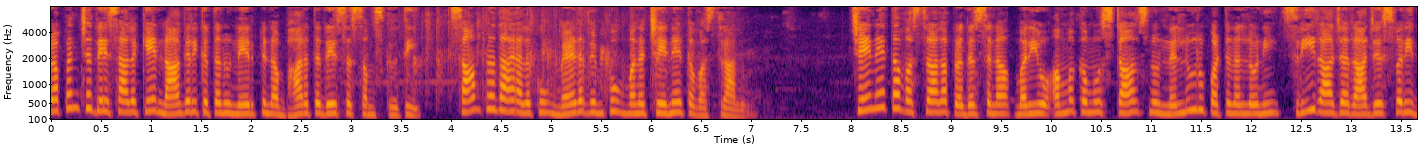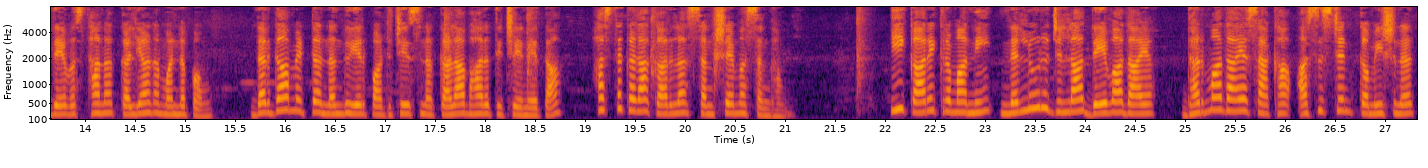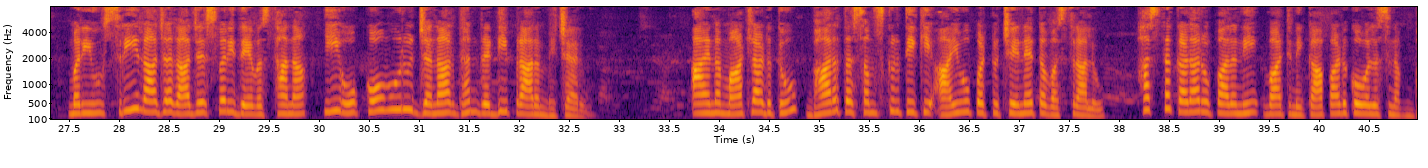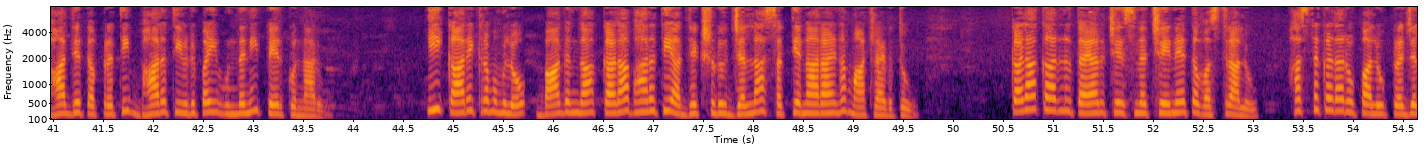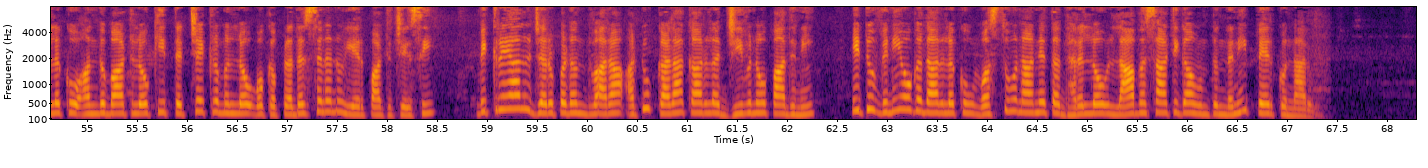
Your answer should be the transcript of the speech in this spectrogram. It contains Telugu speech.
ప్రపంచ దేశాలకే నాగరికతను నేర్పిన భారతదేశ సంస్కృతి సాంప్రదాయాలకు మేడవింపు మన చేనేత వస్త్రాలు. చేనేత వస్త్రాల ప్రదర్శన మరియు అమ్మకము స్టాల్స్ను నెల్లూరు పట్టణంలోని శ్రీ రాజేశ్వరి దేవస్థాన కళ్యాణ మండపం దర్గామెట్ట నందు ఏర్పాటు చేసిన కళాభారతి చేనేత హస్తకళాకారుల సంక్షేమ సంఘం. ఈ కార్యక్రమాన్ని నెల్లూరు జిల్లా దేవాదాయ ధర్మాదాయ శాఖ అసిస్టెంట్ కమిషనర్ మరియు శ్రీ రాజ రాజేశ్వరి దేవస్థాన ఈఓ కోవూరు జనార్దన్ రెడ్డి ప్రారంభించారు. ఆయన మాట్లాడుతూ భారత సంస్కృతికి ఆయువు పట్టు చేనేత వస్త్రాలు హస్త కళారూపాలని వాటిని కాపాడుకోవలసిన బాధ్యత ప్రతి భారతీయుడిపై ఉందని పేర్కొన్నారు. ఈ కార్యక్రమములో భాగంగా కళాభారతి అధ్యక్షుడు జల్లా సత్యనారాయణ మాట్లాడుతూ కళాకారులు తయారు చేసిన చేనేత వస్త్రాలు హస్తకళ రూపాలు ప్రజలకు అందుబాటులోకి తెచ్చే క్రమంలో ఒక ప్రదర్శనను ఏర్పాటు చేసి విక్రయాలు జరపడం ద్వారా అటు కళాకారుల జీవనోపాధిని ఇటు వినియోగదారులకు వస్తువు నాణ్యత ధరల్లో లాభసాటిగా ఉంటుందని పేర్కొన్నారు.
